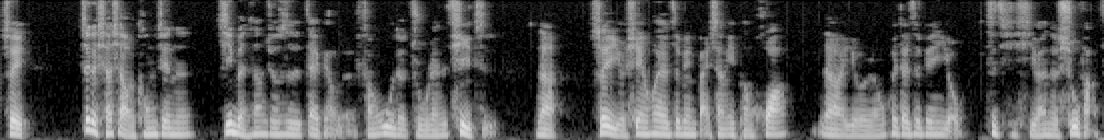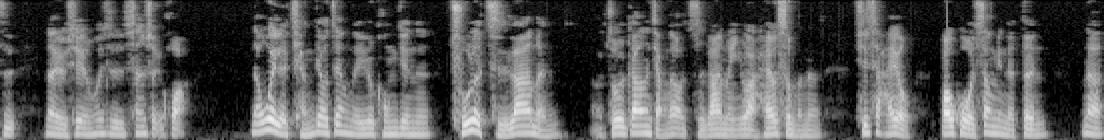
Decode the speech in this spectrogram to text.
所以，这个小小的空间呢，基本上就是代表了房屋的主人的气质。那所以，有些人会在这边摆上一盆花，那有人会在这边有自己喜欢的书法字，那有些人会是山水画。那为了强调这样的一个空间呢，除了纸拉门啊，除了刚刚讲到纸拉门以外，还有什么呢？其实还有。包括上面的灯，那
